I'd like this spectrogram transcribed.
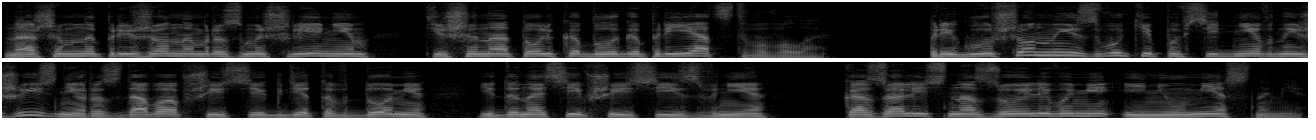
Нашим напряженным размышлениям тишина только благоприятствовала. Приглушенные звуки повседневной жизни, раздававшиеся где-то в доме и доносившиеся извне, казались назойливыми и неуместными.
